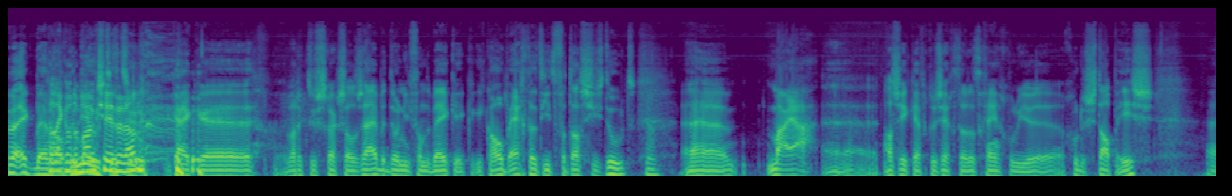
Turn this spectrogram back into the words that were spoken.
ben, ik ben wel op de bank zitten dan. natuurlijk. Kijk, eh, wat ik toen straks al zei bij Donny van de Beek. Ik, ik hoop echt dat hij het fantastisch doet. Ja. Eh, maar ja, eh, als ik heb gezegd dat het geen goede, goede stap is... eh,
